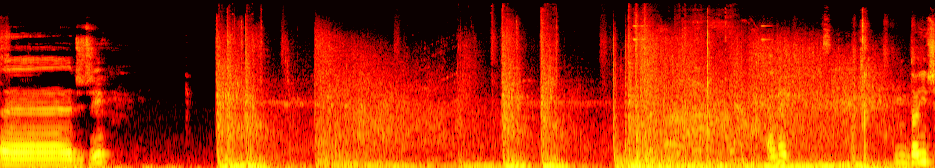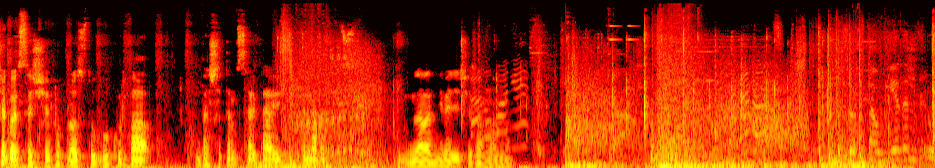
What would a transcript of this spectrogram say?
Eee, GG? Ale do niczego jesteście po prostu, bo kurwa weszedłem z sajta i nawet, nawet nie wiedziecie ze mną. Nie? Został jeden wróg.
